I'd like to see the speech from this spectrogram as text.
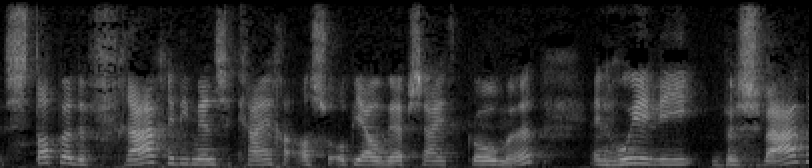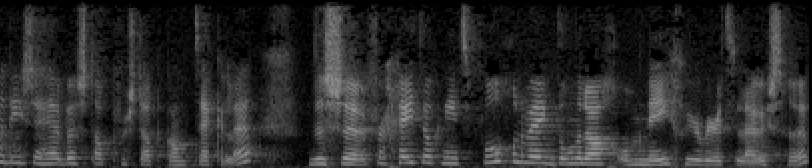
stappen, de vragen die mensen krijgen als ze op jouw website komen. En hoe je die bezwaren die ze hebben stap voor stap kan tackelen. Dus uh, vergeet ook niet volgende week donderdag om 9 uur weer te luisteren.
